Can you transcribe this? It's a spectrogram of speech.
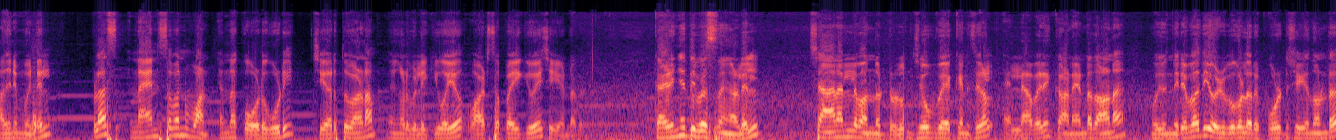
അതിന് മുന്നിൽ പ്ലസ് നയൻ സെവൻ വൺ എന്ന കോഡ് കൂടി ചേർത്ത് വേണം നിങ്ങൾ വിളിക്കുകയോ വാട്സപ്പ് അയക്കുകയോ ചെയ്യേണ്ടത്. കഴിഞ്ഞ ദിവസങ്ങളിൽ ചാനലിൽ വന്നിട്ടുള്ള ജോബ് വേക്കൻസികൾ എല്ലാവരും കാണേണ്ടതാണ്. ഒരു നിരവധി ഒഴിവുകൾ റിപ്പോർട്ട് ചെയ്യുന്നുണ്ട്.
